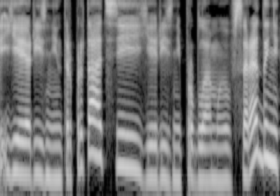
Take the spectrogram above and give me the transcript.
є різні інтерпретації, є різні проблеми всередині.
